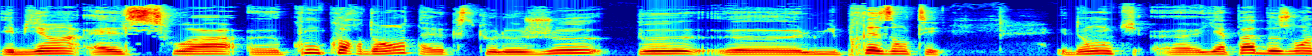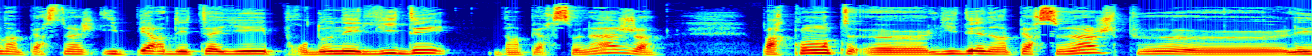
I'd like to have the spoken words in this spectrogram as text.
eh bien, elles soient euh, concordantes avec ce que le jeu peut euh, lui présenter. Et donc, il n'y a pas besoin d'un personnage hyper détaillé pour donner l'idée d'un personnage, par contre, euh, l'idée d'un personnage peut euh,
